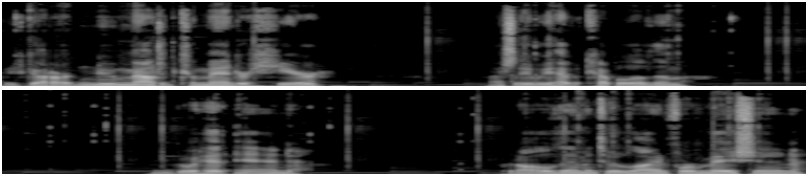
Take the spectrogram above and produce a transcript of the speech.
we've got our new mounted commander here. Actually, we have a couple of them. Go ahead and Put all of them into a line formation.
